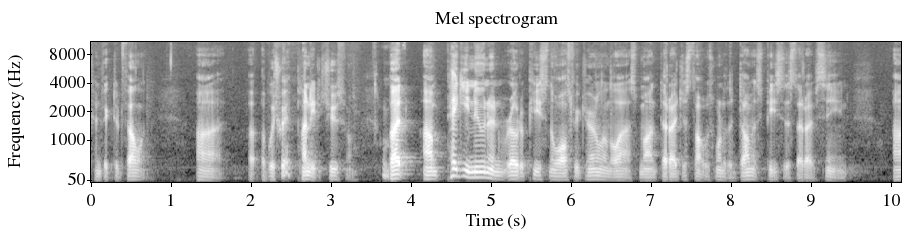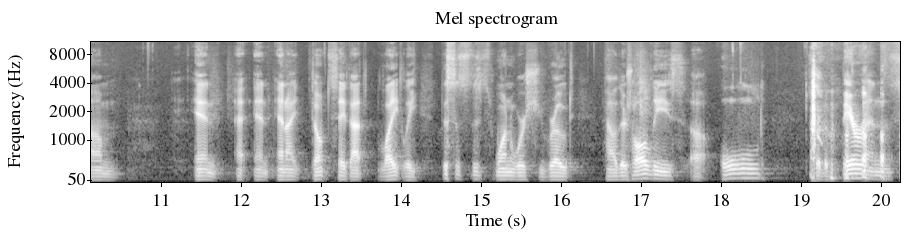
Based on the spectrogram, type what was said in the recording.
convicted felon, uh, of which we have plenty to choose from. But um, Peggy Noonan wrote a piece in the Wall Street Journal in the last month that I just thought was one of the dumbest pieces that I've seen. Um, and, and, and I don't say that lightly. This is this one where she wrote how there's all these uh, old sort of barons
